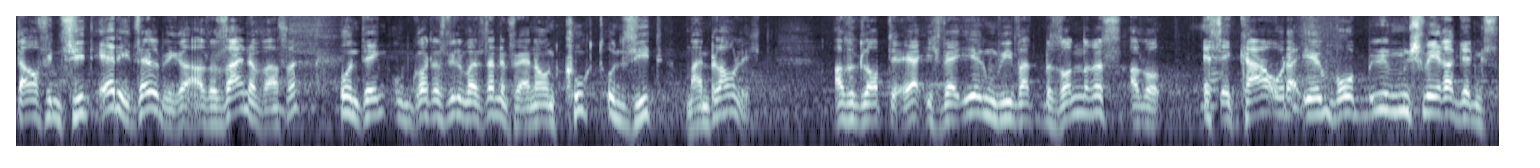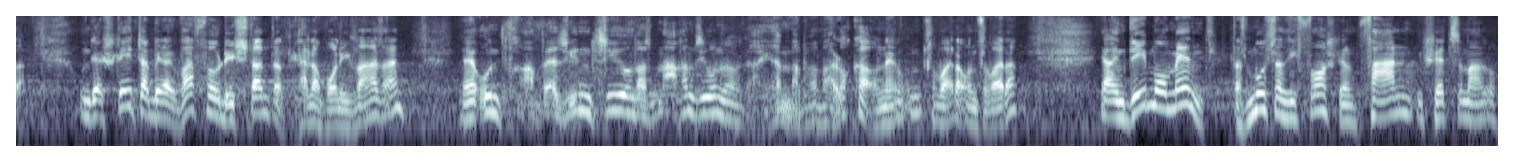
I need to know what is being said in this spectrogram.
Daraufhin sieht er dieselbige, also seine Waffe, und denkt, um Gottes Willen, was ist das denn für einer? Und guckt und sieht mein Blaulicht. Also glaubte er, ich wäre irgendwie was Besonderes, also SEK oder irgendwo ein schwerer Gangster. Und er steht da mit der Waffe und ich stand, das kann doch wohl nicht wahr sein. Ne, und fragt, wer sind Sie und was machen Sie? Und so, ja, mal locker ne, und so weiter und so weiter. Ja, in dem Moment, das muss man sich vorstellen, fahren, ich schätze mal so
